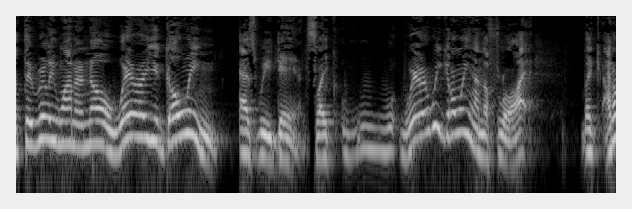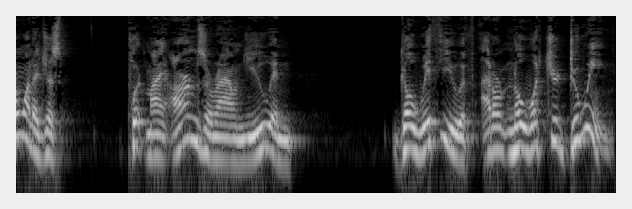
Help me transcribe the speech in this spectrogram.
but they really want to know where are you going as we dance? Like, where are we going on the floor? I, like, I don't want to just put my arms around you and go with you if I don't know what you're doing.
